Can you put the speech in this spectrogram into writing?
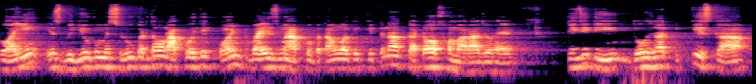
तो आइए इस वीडियो को मैं शुरू करता हूँ और आपको एक एक पॉइंट वाइज मैं आपको बताऊँगा कि कितना कट ऑफ़ हमारा जो है टी टीजीटी 2021 का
